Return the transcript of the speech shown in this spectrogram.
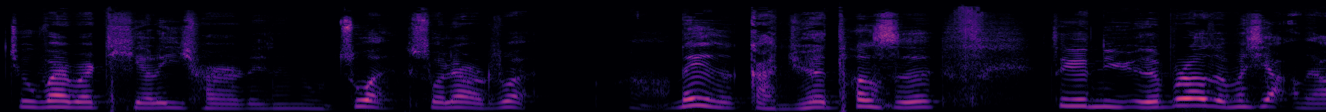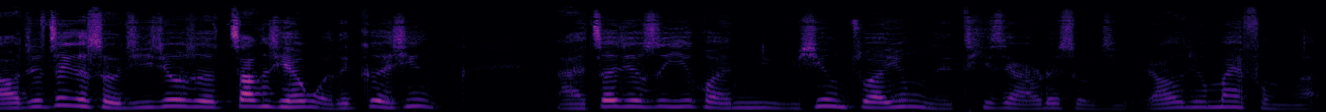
就外边贴了一圈的那种钻，塑料钻啊，那个感觉当时 这个女的不知道怎么想的啊，就这个手机就是彰显我的个性，哎，这就是一款女性专用的 TCL 的手机，然后就卖疯了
